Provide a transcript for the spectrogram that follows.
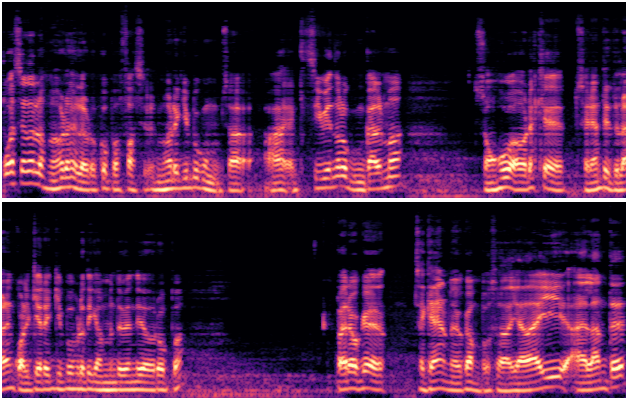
puede ser de los mejores de la Eurocopa fácil. El mejor equipo, con, o sea, ah, sí viéndolo con calma, son jugadores que serían titular en cualquier equipo prácticamente vendido de Europa. Pero que se quedan en el mediocampo. O sea, ya de ahí adelante,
